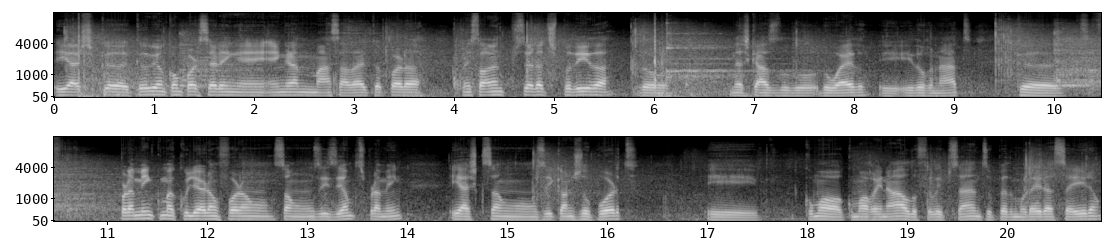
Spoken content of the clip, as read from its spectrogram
e acho que, que deviam comparecer em, em, grande massa adepta para, principalmente por ser a despedida, do, neste caso do, do Edo e, e do Renato, que para mim que me acolheram foram, são uns exemplos para mim e acho que são uns ícones do Porto. E como, como o Reinaldo, o Filipe Santos, o Pedro Moreira saíram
